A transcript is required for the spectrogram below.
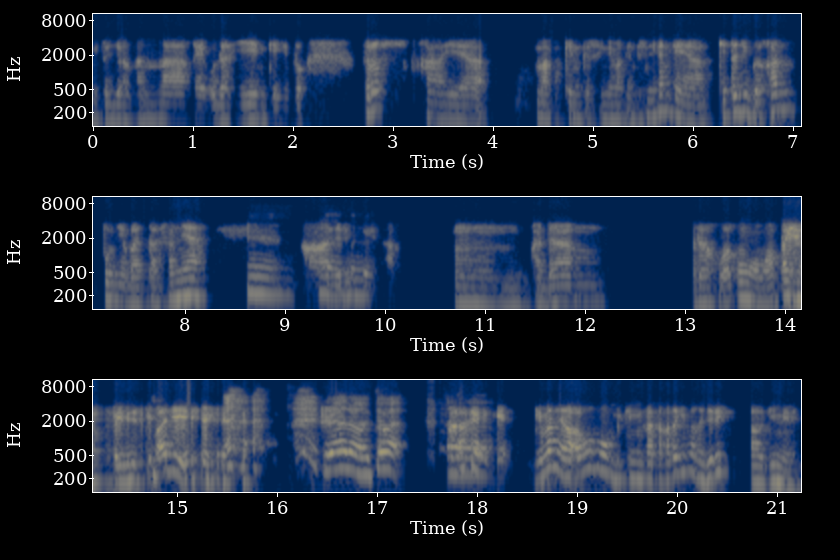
gitu janganlah kayak udahin kayak gitu. Terus kayak makin ke sini makin ke sini kan kayak kita juga kan punya batasannya Hmm, Ah, iya, jadi bener. kayak hmm, kadang udah aku aku ngomong apa ya? Apa ini? Skip aja ya. Iya dong, coba. karena kayak, kayak gimana ya? Aku mau bikin kata-kata gimana? Jadi eh, gini nih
